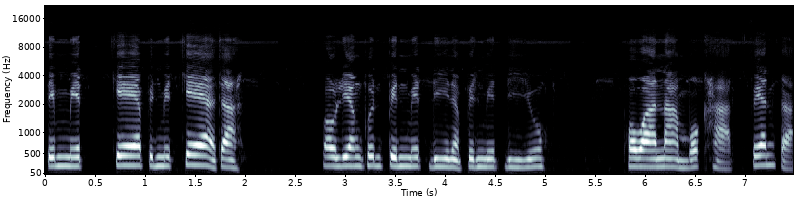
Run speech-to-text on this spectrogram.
เต็มเม็ดแก่เป็นเม็ดแก่จ้ะเว้าเลี้ยงเพิ่นเป็นเม็ดดีน่ะเป็นเม็ดดีอยู่เพราะว่าน้ำบ่ขาดแฟนกะ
